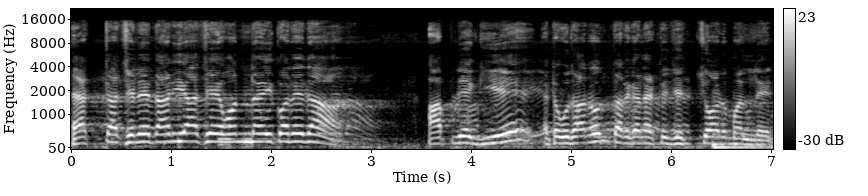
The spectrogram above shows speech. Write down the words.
একটা ছেলে দাঁড়িয়ে আছে, অন্যায় করে না। আপনি গিয়ে একটা উদাহরণ, তার গালে একটা যে চর মারলেন।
